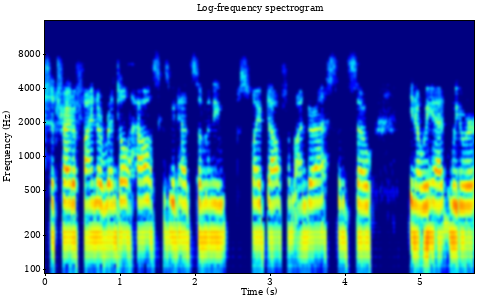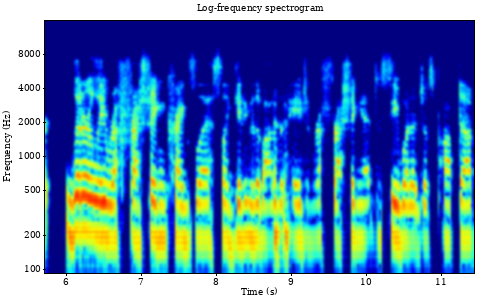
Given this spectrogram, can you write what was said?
to try to find a rental house because we'd had so many swiped out from under us. And so you know, we had we were literally refreshing Craigslist, like getting to the bottom of the page and refreshing it to see what had just popped up.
